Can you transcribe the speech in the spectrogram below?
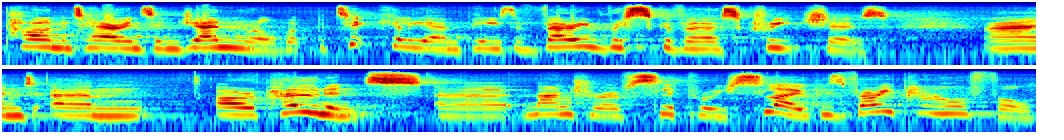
parliamentarians in general, but particularly MPs, are very risk averse creatures. And um, our opponent's uh, mantra of slippery slope is very powerful.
